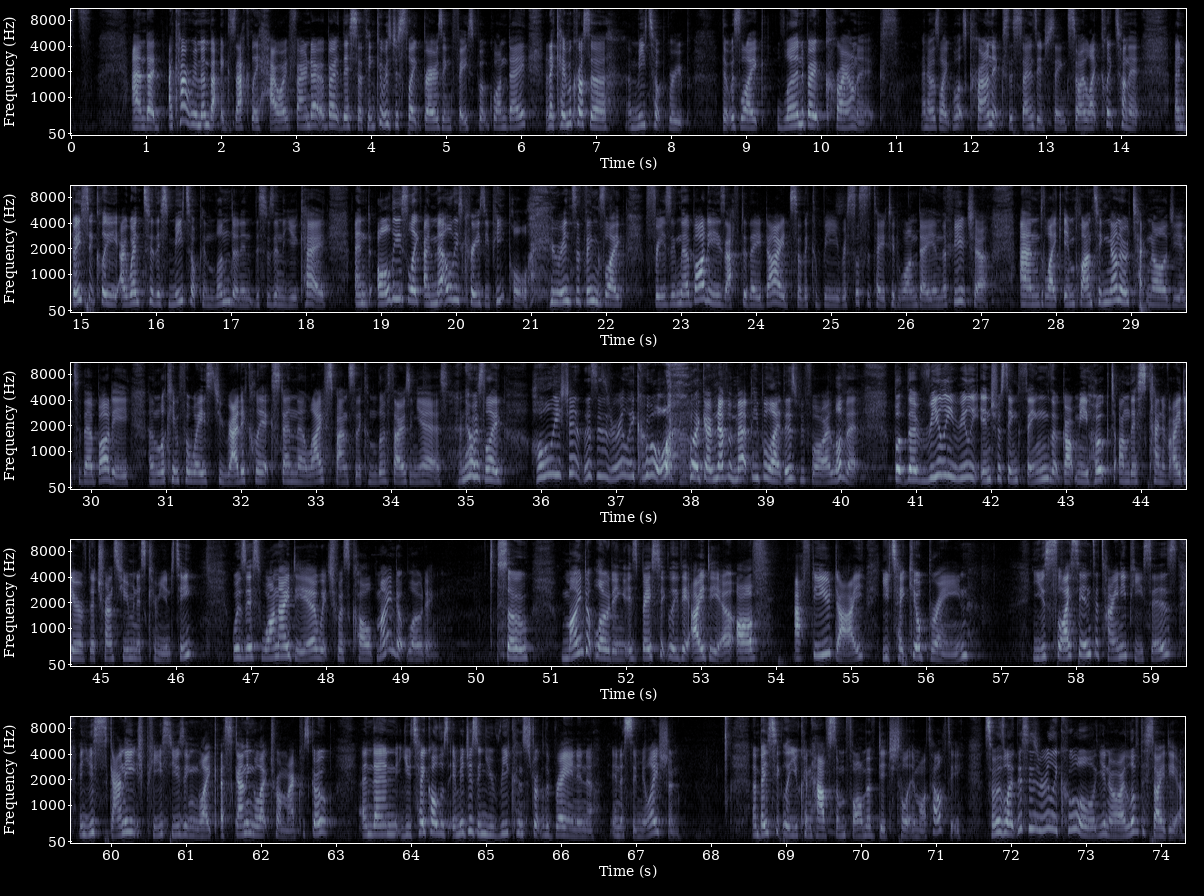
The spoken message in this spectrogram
And I, I, can't remember exactly how I found out about this. I think it was just like browsing Facebook one day, and I came across a, a meetup group that was like, learn about cryonics And I was like, what's cryonics? This sounds interesting. So I like clicked on it. And basically I went to this meetup in London, and this was in the UK. And all these, like, I met all these crazy people who were into things like freezing their bodies after they died so they could be resuscitated one day in the future. And like implanting nanotechnology into their body and looking for ways to radically extend their lifespan so they can live a thousand years. And I was like, holy shit, this is really cool. like, I've never met people like this before. I love it. But the really, really interesting thing that got me hooked on this kind of idea of the transhumanist community was this one idea which was called mind uploading. So, mind uploading is basically the idea of after you die, you take your brain you slice it into tiny pieces and you scan each piece using like a scanning electron microscope. And then you take all those images and you reconstruct the brain in a, in a simulation. And basically you can have some form of digital immortality. So I was like, this is really cool. You know, I love this idea.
